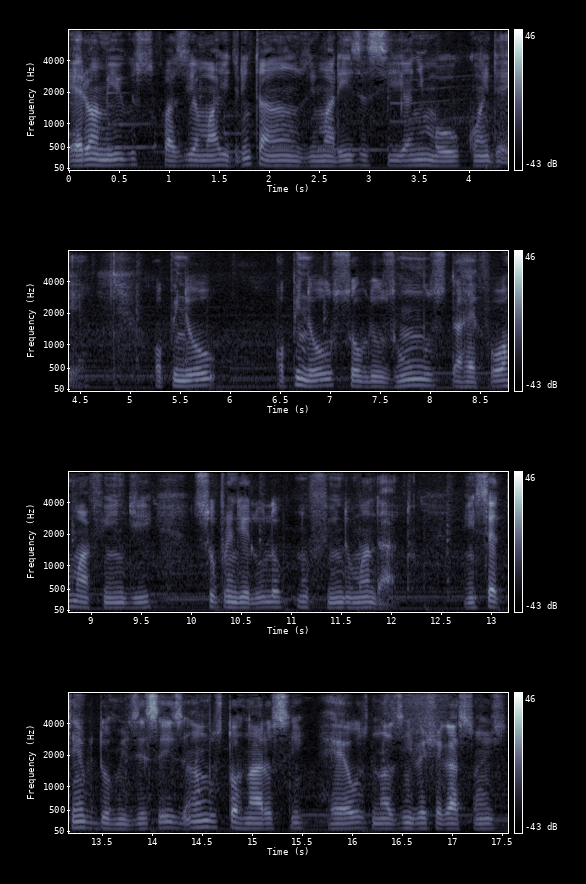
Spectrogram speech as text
Eram amigos fazia mais de 30 anos e Marisa se animou com a ideia. Opinou, opinou sobre os rumos da reforma a fim de surpreender Lula no fim do mandato. Em setembro de 2016, ambos tornaram-se réus nas investigações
